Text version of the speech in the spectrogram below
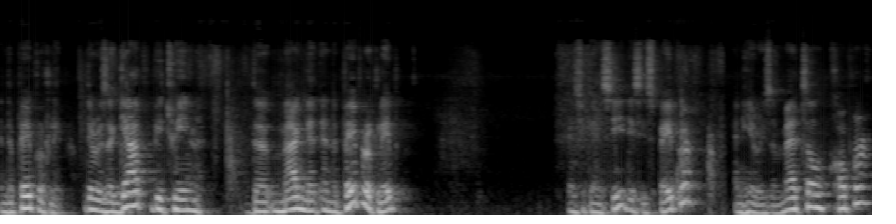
and the paperclip. There is a gap between the magnet and the paperclip. As you can see, this is paper, and here is a metal, copper.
